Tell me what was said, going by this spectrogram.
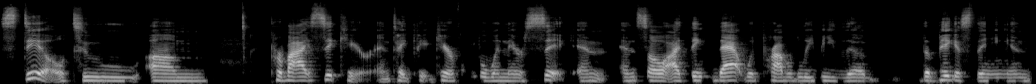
still to um, provide sick care and take care of people when they're sick, and and so I think that would probably be the the biggest thing and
